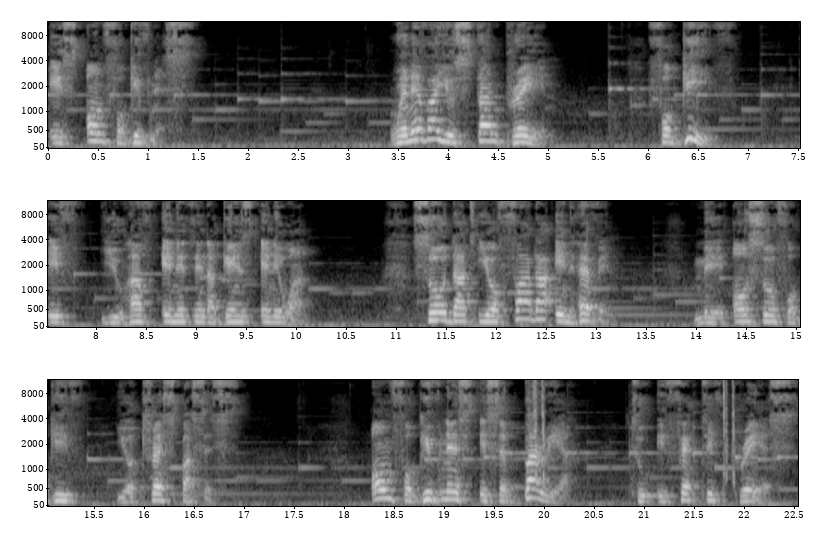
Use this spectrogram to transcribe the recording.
is unforgiveness. Whenever you stand praying, forgive if you have anything against anyone, so that your Father in heaven may also forgive your trespasses. Unforgiveness is a barrier to effective prayers.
